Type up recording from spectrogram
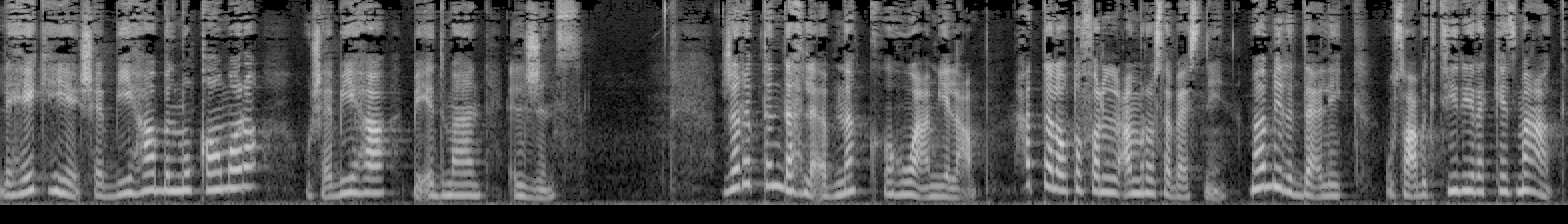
لهيك هي شبيهة بالمقامرة وشبيهة بإدمان الجنس. جرب تنده لابنك وهو عم يلعب. حتى لو طفل عمره سبع سنين. ما بيرد عليك وصعب كتير يركز معك.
